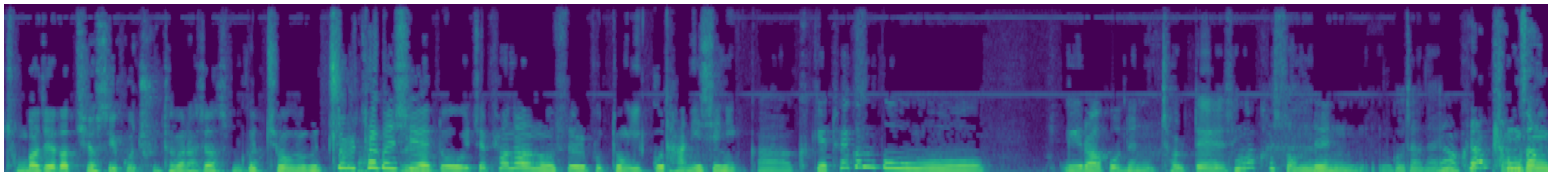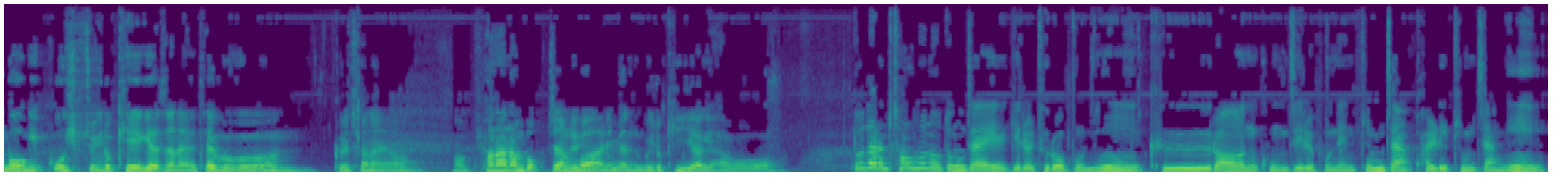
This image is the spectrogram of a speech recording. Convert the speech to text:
청바지에다 티셔츠 입고 출퇴근하지 않습니까? 그렇죠. 그리고 출퇴근 시에도 이제 편한 옷을 보통 입고 다니시니까 그게 퇴근복이라고는 절대 생각할 수 없는 거잖아요. 그냥 평상복 입고 오십시오 이렇게 얘기하잖아요 대부분 그렇잖아요 어, 편안한 복장 뭐 네. 아니면 뭐 이렇게 이야기하고 또 다른 청소 노동자의 얘기를 들어보니 그런 공지를 보낸 팀장, 관리팀장이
